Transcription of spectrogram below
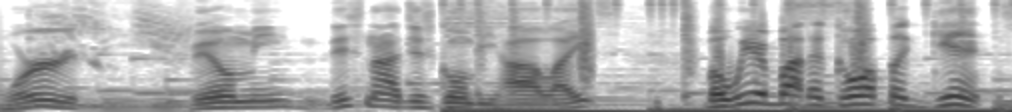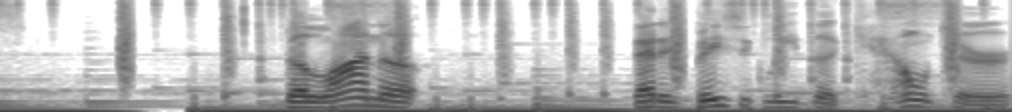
worthy. You feel me? This not just gonna be highlights, but we're about to go up against the lineup that is basically the counter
